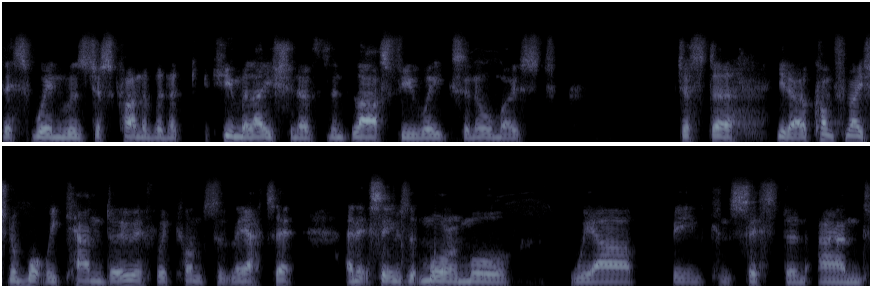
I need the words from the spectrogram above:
this win was just kind of an accumulation of the last few weeks and almost just a you know a confirmation of what we can do if we're constantly at it. And it seems that more and more we are being consistent. And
